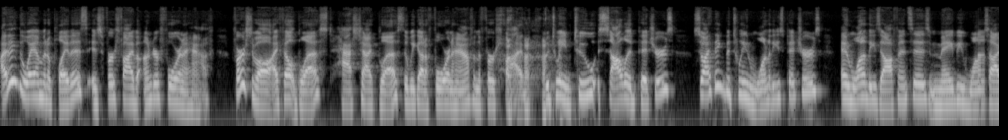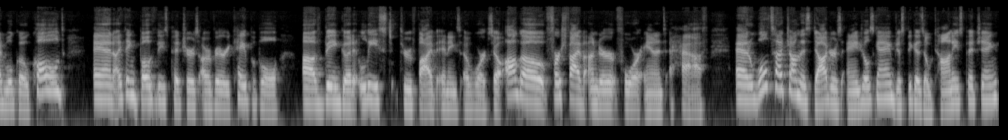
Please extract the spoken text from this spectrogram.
I think the way I'm going to play this is first five under four and a half. First of all, I felt blessed, hashtag blessed, that we got a four and a half in the first five between two solid pitchers. So I think between one of these pitchers and one of these offenses, maybe one side will go cold. And I think both these pitchers are very capable of being good at least through five innings of work. So I'll go first five under four and a half. And we'll touch on this Dodgers Angels game just because Ohtani's pitching.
